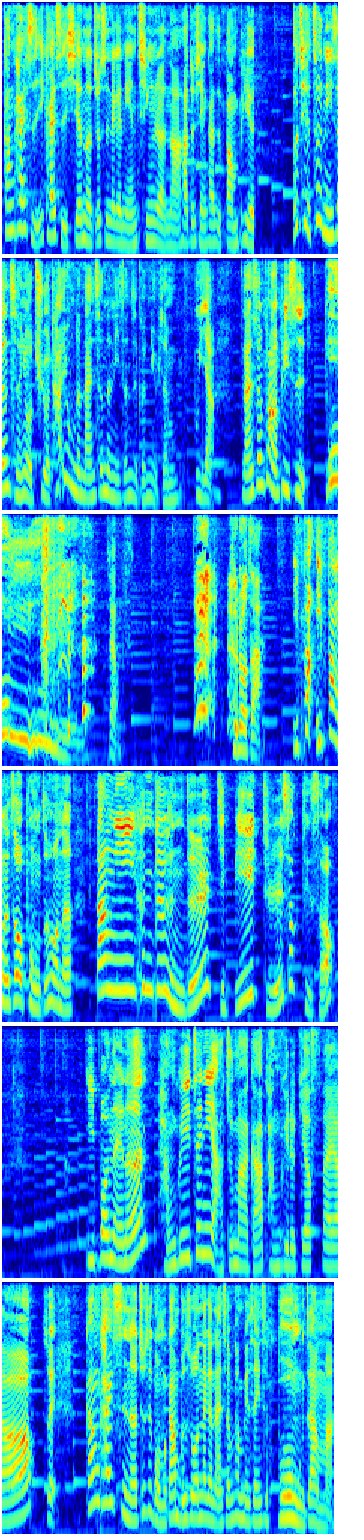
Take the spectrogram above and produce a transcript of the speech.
刚开始一开始先呢，就是那个年轻人呢、啊，他就先开始放屁了。而且这个拟声词很有趣哦，他用的男生的拟声词跟女生不一样。男生放的屁是砰这样子，可罗扎一放一放了之后砰之后呢，当이흔들흔들집이들썩들썩이번에는방귀쟁이아주마가방귀를찧었어요。所以。 刚开始呢就是我们刚不是说那个男生放屁声音是嘣这样嘛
